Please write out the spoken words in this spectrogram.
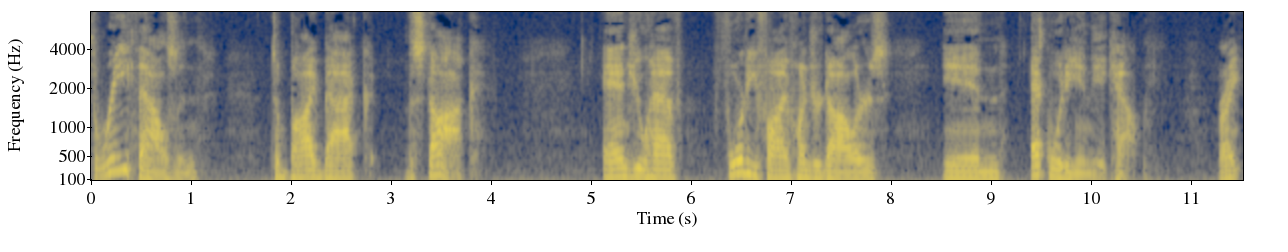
3000 to buy back the stock and you have $4,500 in equity in the account, right?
